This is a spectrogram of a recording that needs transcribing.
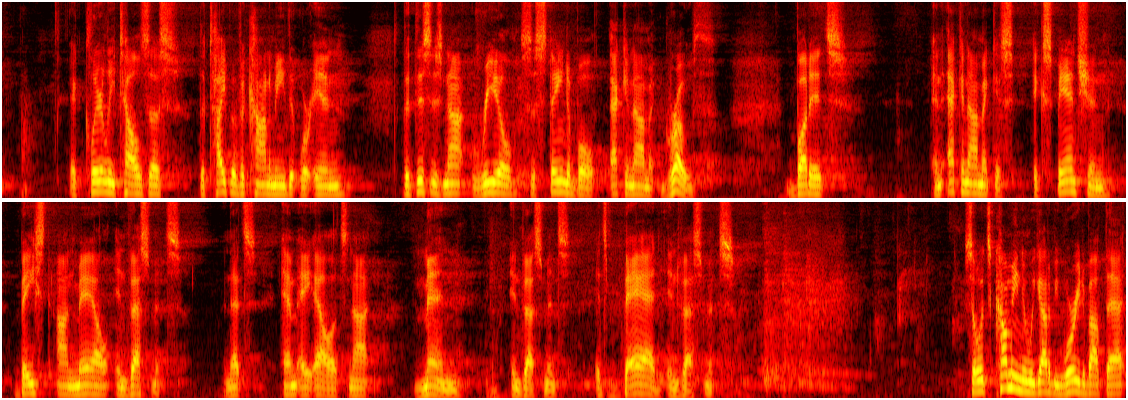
It clearly tells us the type of economy that we're in, that this is not real sustainable economic growth, but it's an economic expansion based on malinvestments. And that's M A L, it's not men investments, it's bad investments. So it's coming, and we got to be worried about that.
